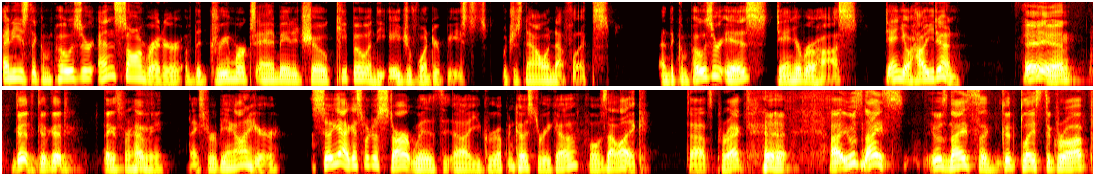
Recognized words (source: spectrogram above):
and he's the composer and songwriter of the DreamWorks animated show Kipo and the Age of Wonder Beasts, which is now on Netflix. And the composer is Daniel Rojas. Daniel, how are you doing? Hey, man. Good, good, good. Thanks for having me. Thanks for being on here. So yeah, I guess we'll just start with uh, you grew up in Costa Rica. What was that like? That's correct. uh, it was nice. It was nice. A good place to grow up.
